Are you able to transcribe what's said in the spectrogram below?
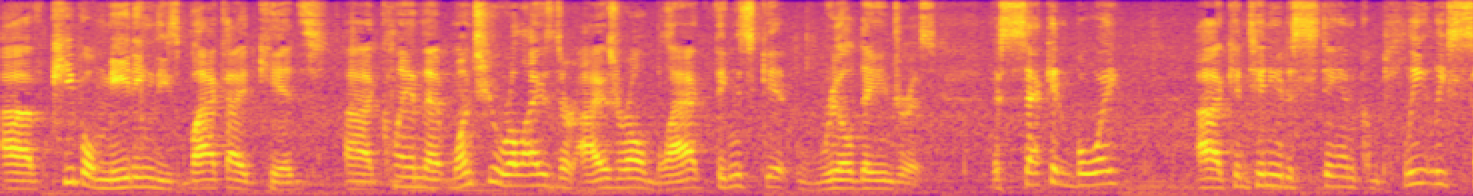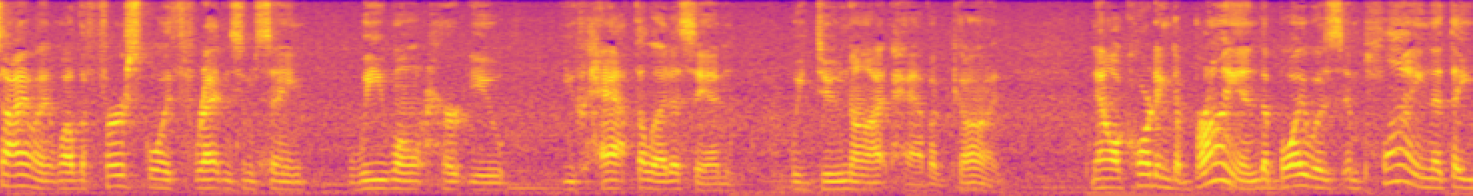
of people meeting these black eyed kids uh, claim that once you realize their eyes are all black, things get real dangerous. The second boy uh, continued to stand completely silent while the first boy threatens him, saying, We won't hurt you. You have to let us in. We do not have a gun. Now, according to Brian, the boy was implying that they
